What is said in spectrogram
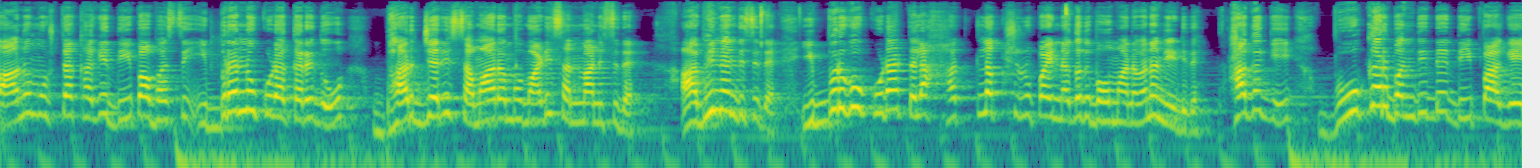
ಬಾನು ಮುಷ್ತಾಕ್ ಹಾಗೆ ದೀಪಾ ಭಸ್ತಿ ಇಬ್ಬರನ್ನೂ ಕೂಡ ಕರೆದು ಭರ್ಜರಿ ಸಮಾರಂಭ ಮಾಡಿ ಸನ್ಮಾನಿಸಿದೆ. ಅಭಿನಂದಿಸಿದೆ. ಇಬ್ಬರಿಗೂ ಕೂಡ ತಲಾ ಹತ್ತು ಲಕ್ಷ ರೂಪಾಯಿ ನಗದು ಬಹುಮಾನವನ್ನ ನೀಡಿದೆ. ಹಾಗಾಗಿ ಬೂಕರ್ ಬಂದಿದ್ದೆ ದೀಪಾಗೆ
